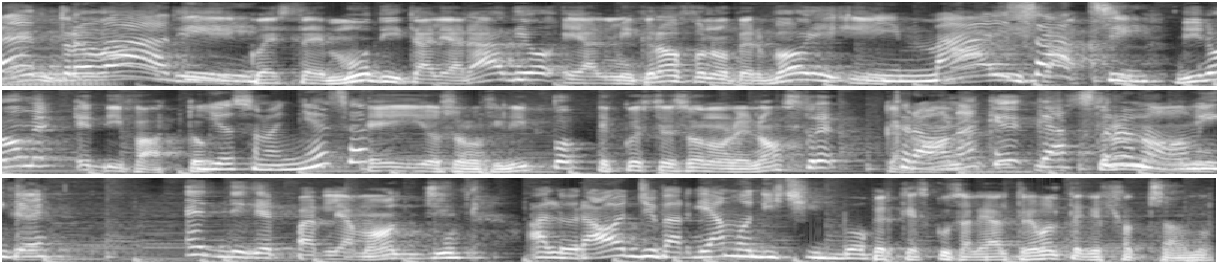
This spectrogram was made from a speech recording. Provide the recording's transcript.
Bentrovati! Questa è Mood Italia Radio e al microfono per voi I Mai Sazi. Di nome e di fatto. Io sono Agnese. E io sono Filippo e queste sono le nostre Cronache gastronomiche. E di che parliamo oggi? Allora, oggi parliamo di cibo. Perché scusa, le altre volte che facciamo?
